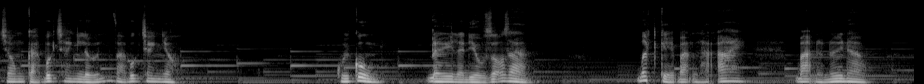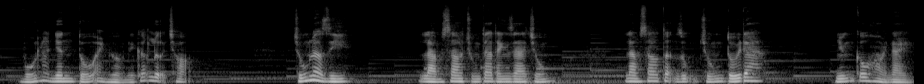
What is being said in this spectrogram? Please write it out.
trong cả bức tranh lớn và bức tranh nhỏ. Cuối cùng, đây là điều rõ ràng. Bất kể bạn là ai, bạn ở nơi nào, vốn là nhân tố ảnh hưởng đến các lựa chọn chúng là gì? Làm sao chúng ta đánh giá chúng? Làm sao tận dụng chúng tối đa? Những câu hỏi này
